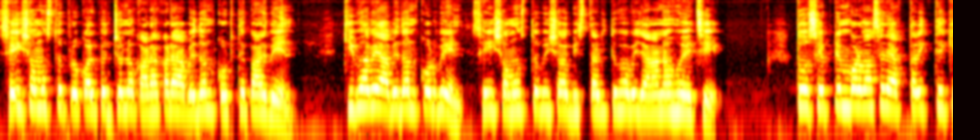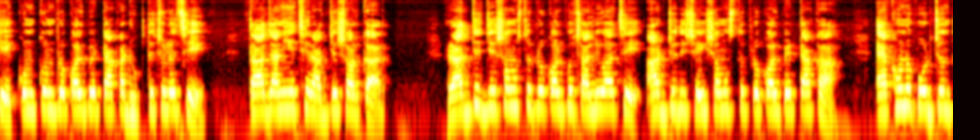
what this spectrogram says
সেই সমস্ত প্রকল্পের জন্য কারা কারা আবেদন করতে পারবেন? কীভাবে আবেদন করবেন? সেই সমস্ত বিষয় বিস্তারিতভাবে জানানো হয়েছে। তো সেপ্টেম্বর মাসের এক তারিখ থেকে কোন কোন প্রকল্পের টাকা ঢুকতে চলেছে, তা জানিয়েছে রাজ্য সরকার। রাজ্যের যে সমস্ত প্রকল্প চালু আছে, আর যদি সেই সমস্ত প্রকল্পের টাকা এখনও পর্যন্ত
